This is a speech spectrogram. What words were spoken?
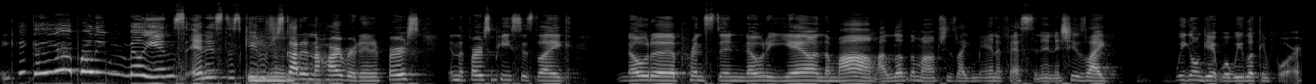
They get, they got probably millions, and it's this kid who just got into Harvard. And at first, in the first piece, it's like no to Princeton, no to Yale, and the mom. I love the mom. She's like manifesting it, and she's like, "We gonna get what we looking for."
